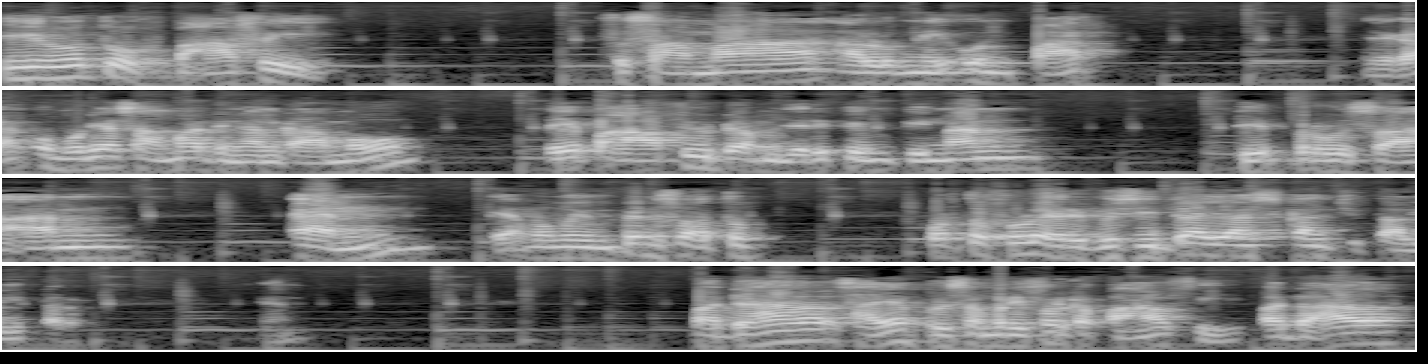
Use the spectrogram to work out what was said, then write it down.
tiru tuh Pak Afi, sesama alumni Unpad, ya kan, umurnya sama dengan kamu, tapi Pak Afi udah menjadi pimpinan di perusahaan N, ya memimpin suatu portofolio herbisida yang sekian juta liter. Padahal saya berusaha merefer ke Pak Afi, padahal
